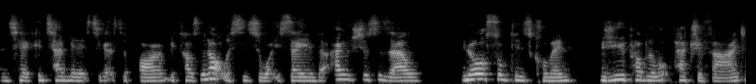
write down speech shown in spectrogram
and taking 10 minutes to get to the point because they're not listening to what you're saying. They're anxious as hell. You know something's coming because you probably look petrified.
